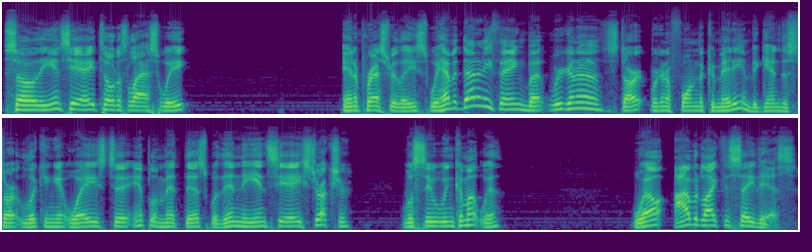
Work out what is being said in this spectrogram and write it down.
So the NCAA told us last week in a press release. We haven't done anything, but we're going to start. We're going to form the committee and begin to start looking at ways to implement this within the NCAA structure. We'll see what we can come up with. Well, I would like to say this.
